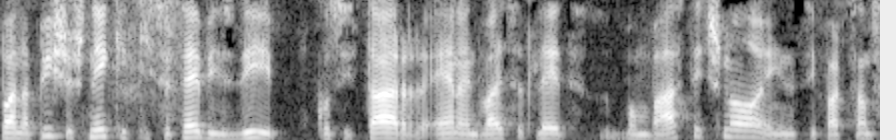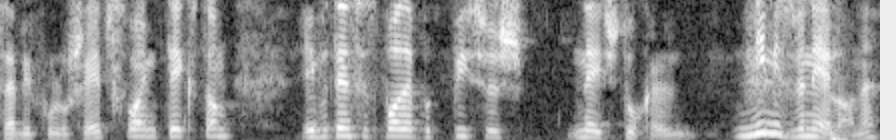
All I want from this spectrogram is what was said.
pa napišeš nekaj, ki se tebi zdi, ko si star 21 let, bombastično in si pač sam sebi fulušeč s svojim tekstom in potem se spode podpišeš neč tukaj. Ni mi zvenelo, ne?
